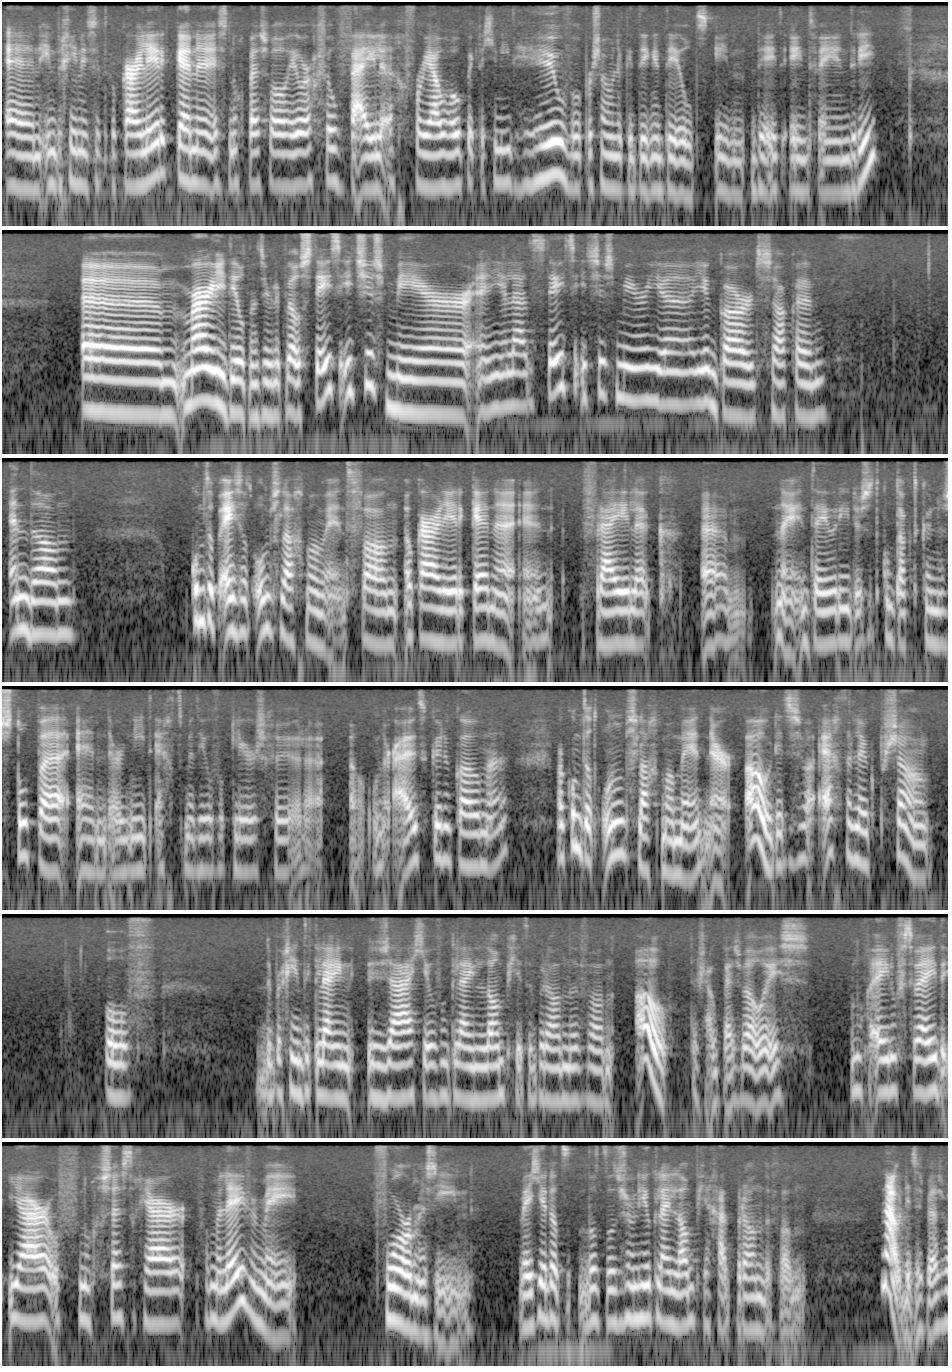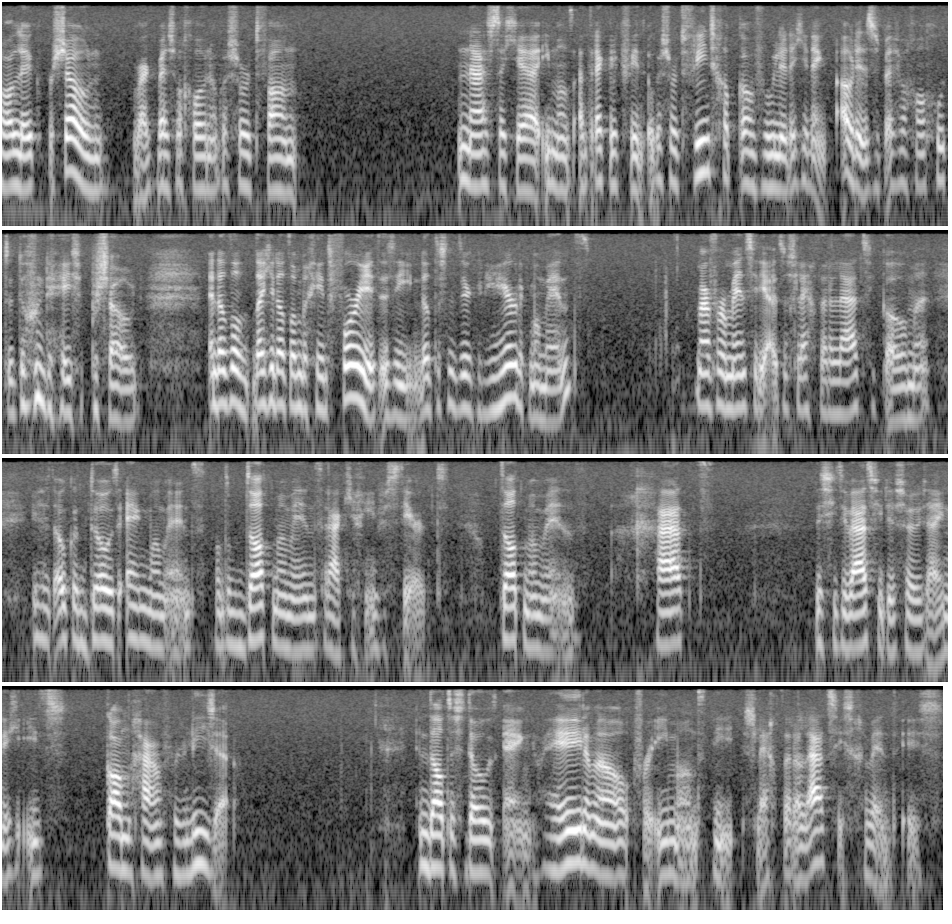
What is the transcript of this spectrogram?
En in het begin is het elkaar leren kennen, is nog best wel heel erg veel veilig. Voor jou hoop ik dat je niet heel veel persoonlijke dingen deelt in date 1, 2 en 3. Um, maar je deelt natuurlijk wel steeds ietsjes meer. En je laat steeds ietsjes meer je, je guard zakken. En dan komt opeens dat omslagmoment van elkaar leren kennen en vrijelijk um, nou in theorie dus het contact kunnen stoppen en er niet echt met heel veel kleerscheuren uh, onderuit kunnen komen. Maar komt dat omslagmoment naar, oh, dit is wel echt een leuke persoon. Of er begint een klein zaadje of een klein lampje te branden van, oh, daar zou ik best wel eens nog één of twee jaar of nog 60 jaar van mijn leven mee voor me zien. Weet je, dat, dat er zo'n heel klein lampje gaat branden van, nou, dit is best wel een leuke persoon. Waar ik best wel gewoon ook een soort van, naast dat je iemand aantrekkelijk vindt, ook een soort vriendschap kan voelen. Dat je denkt, oh, dit is best wel gewoon goed te doen, deze persoon. En dat, dat, dat je dat dan begint voor je te zien. Dat is natuurlijk een heerlijk moment. Maar voor mensen die uit een slechte relatie komen, is het ook een doodeng moment. Want op dat moment raak je geïnvesteerd. Dat moment gaat de situatie dus zo zijn dat je iets kan gaan verliezen. En dat is doodeng. Helemaal voor iemand die slechte relaties gewend is.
